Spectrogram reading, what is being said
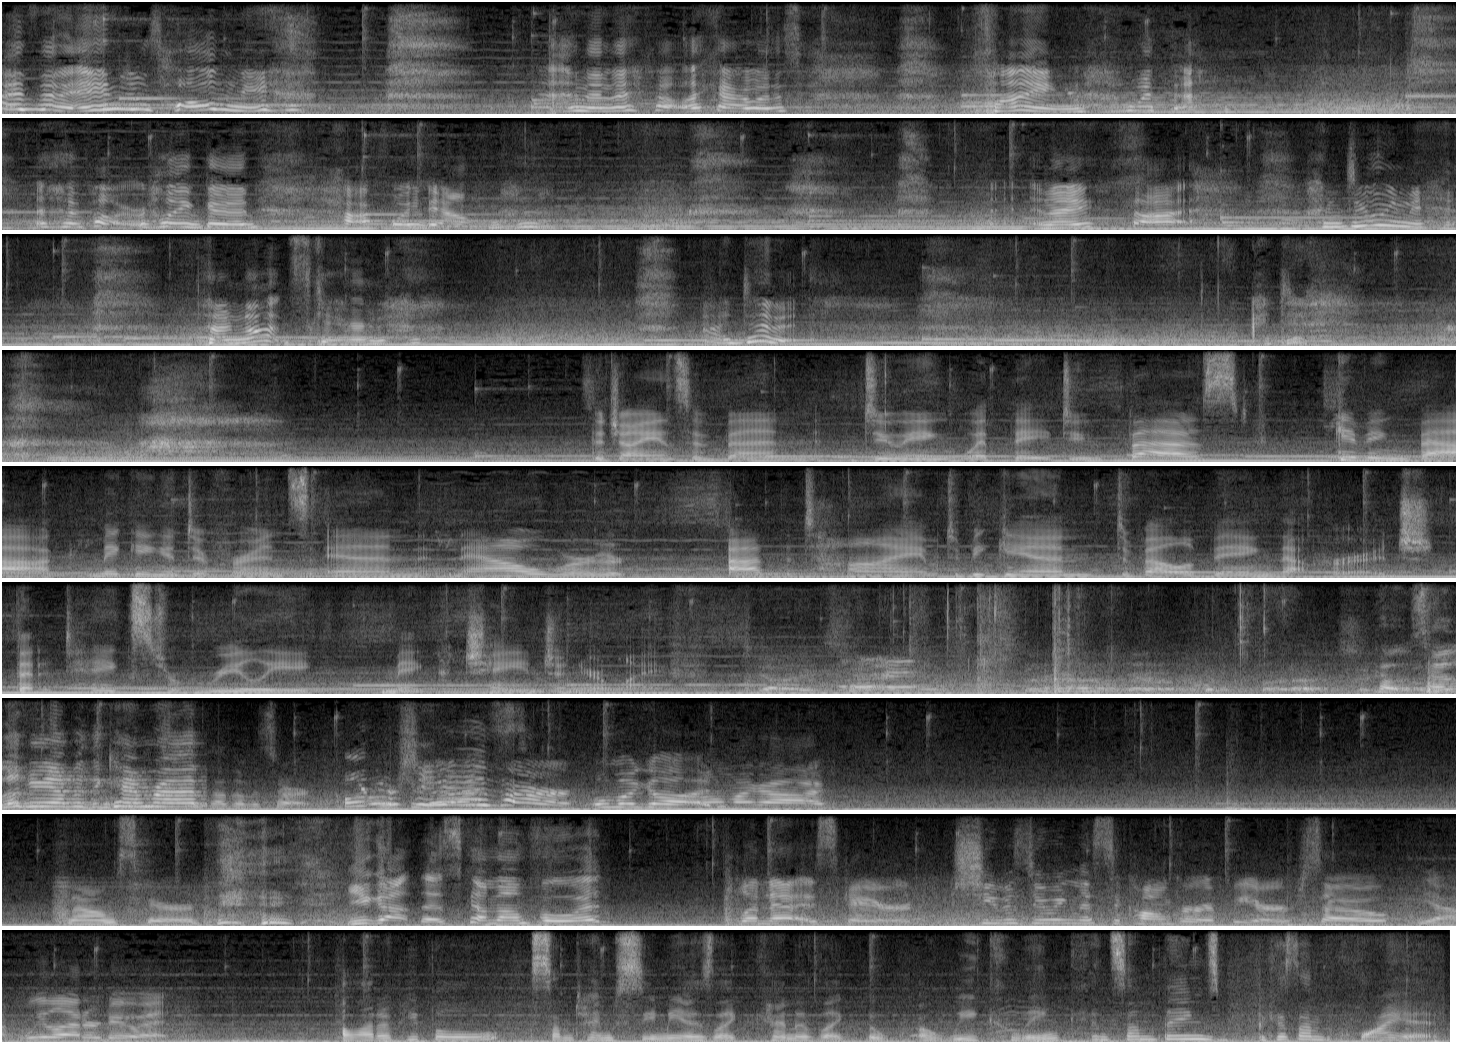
I said, angels hold me. And then I felt like I was flying with them. And I felt really good halfway down. And I thought, I'm doing it. I'm not scared. I did it. I did it. The Giants have been doing what they do best, giving back, making a difference, and now we're at the time to begin developing that courage that it takes to really make change in your life. Cool. So looking up at the camera. I thought that was her. Oh, there she is. her. Oh my god. Oh my god. Now I'm scared. you got this. Come on forward. Lynette is scared. She was doing this to conquer a fear, so yeah, we let her do it. A lot of people sometimes see me as like kind of like the, a weak link in some things because I'm quiet.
